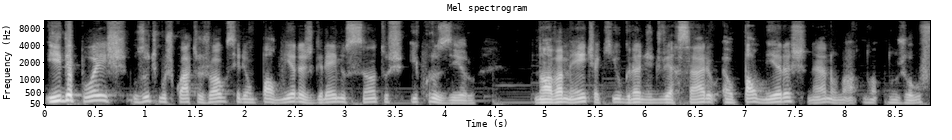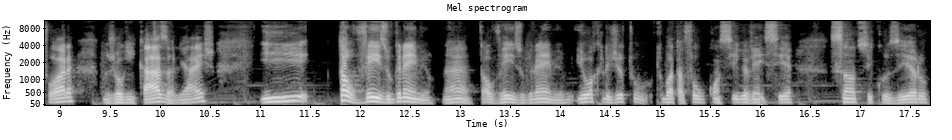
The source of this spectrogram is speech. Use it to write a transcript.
E depois, os últimos quatro jogos seriam Palmeiras, Grêmio, Santos e Cruzeiro. Novamente, aqui o grande adversário é o Palmeiras, né, no, no, no jogo fora, no jogo em casa, aliás, e talvez o Grêmio, né, talvez o Grêmio, eu acredito que o Botafogo consiga vencer Santos e Cruzeiro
